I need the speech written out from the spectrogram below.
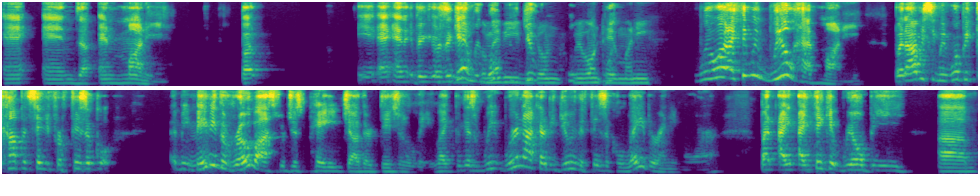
and and, uh, and money, but and, because again, we so maybe we don't we won't have money. Well, I think we will have money, but obviously we won't be compensated for physical. I mean, maybe the robots would just pay each other digitally, like because we we're not going to be doing the physical labor anymore. But I, I think it will be um,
